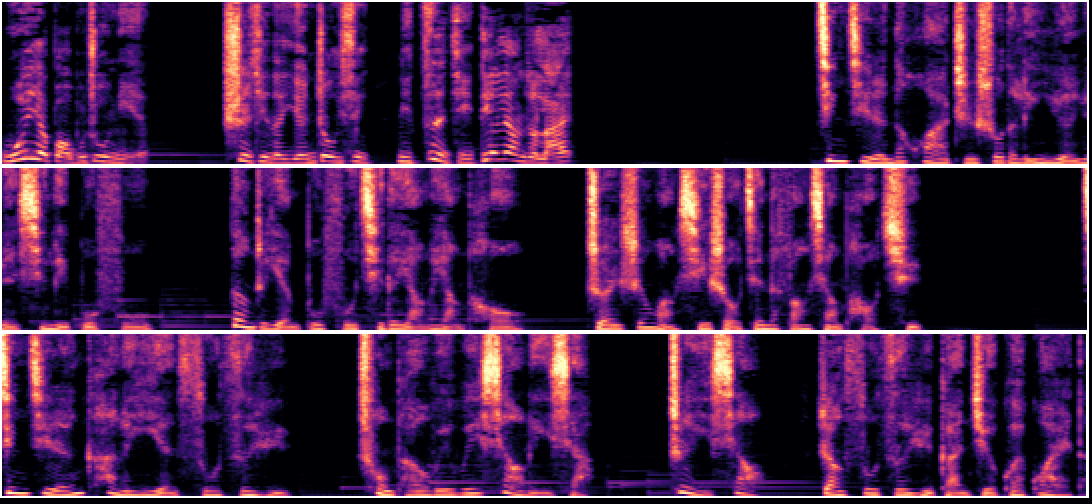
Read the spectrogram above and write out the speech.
我也保不住你，事情的严重性你自己掂量着来。经纪人的话直说的林媛媛心里不服，瞪着眼不服气的仰了仰头。转身往洗手间的方向跑去，经纪人看了一眼苏子玉，冲他微微笑了一下，这一笑让苏子玉感觉怪怪的。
